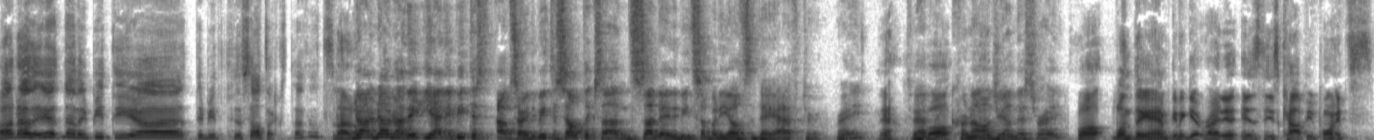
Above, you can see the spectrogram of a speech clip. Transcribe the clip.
Oh no, they, no, they beat the uh, they beat the Celtics. That's not No, all. no, no. They yeah, they beat this. I'm sorry, they beat the Celtics on Sunday. They beat somebody else the day after, right? Yeah, So I have well, the chronology on this right. Well, one thing I am going to get right is these copy points.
